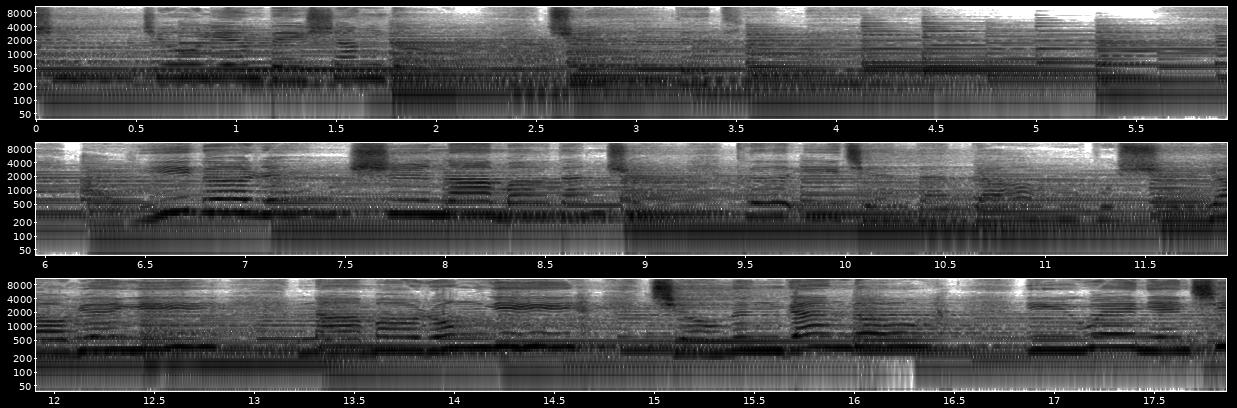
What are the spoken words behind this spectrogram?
是就连悲伤都觉得甜蜜。爱一个。人是那么单纯，可以简单到不需要原因，那么容易就能感动，因为年轻。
